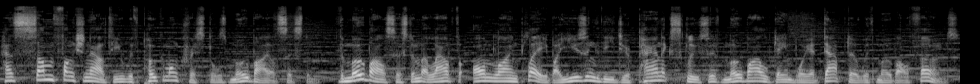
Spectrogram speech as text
has some functionality with Pokemon Crystal's mobile system. The mobile system allowed for online play by using the Japan exclusive mobile Game Boy adapter with mobile phones.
